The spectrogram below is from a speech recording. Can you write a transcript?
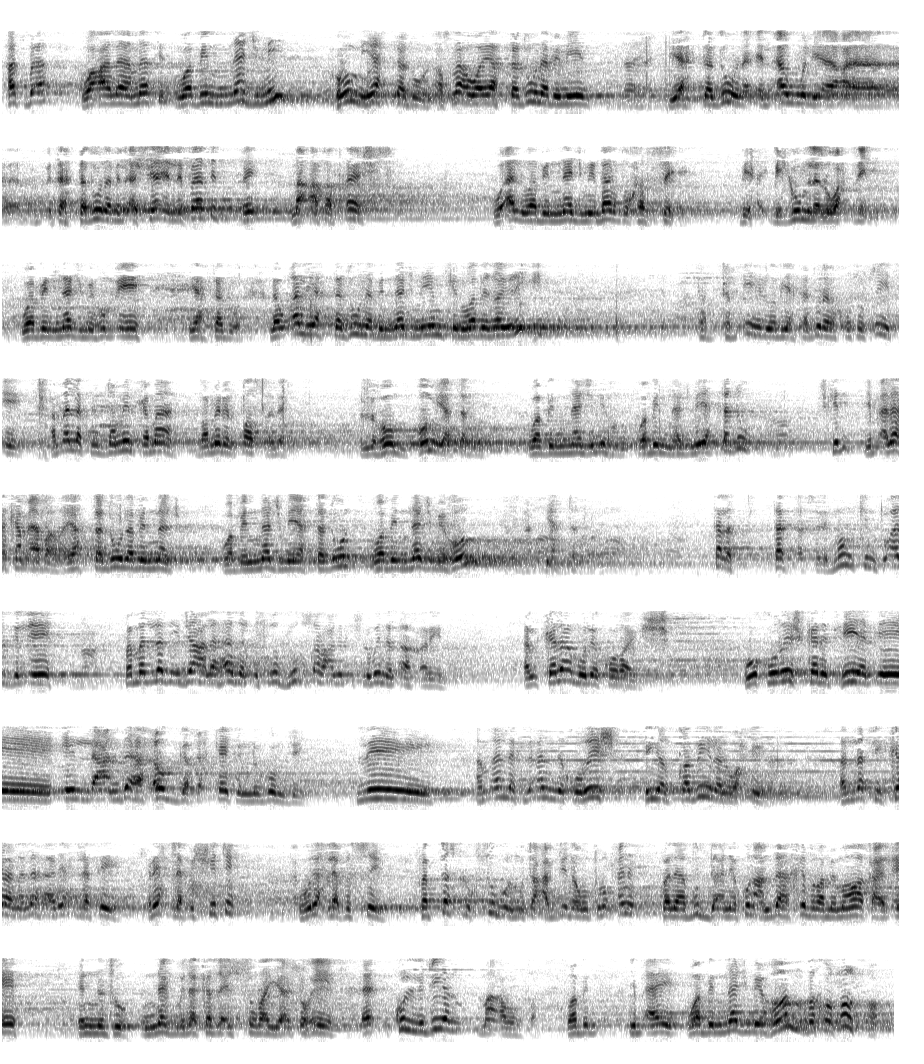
هات بقى وعلامات وبالنجم هم يهتدون. اصلها ويهتدون بمين؟ يهتدون. الأول تهتدون بالأشياء اللي فاتت؟ ما عطفهاش. وقال وبالنجم برضه خصه بجملة لوحده وبالنجم هم إيه؟ يهتدون. لو قال يهتدون بالنجم يمكن وبغيره طب طب إيه اللي بيهتدون بخصوصيه إيه؟ أم قال لك والضمير كمان؟ ضمير الفصل ده. اللي هم هم يهتدون. وبالنجم هم. وبالنجم يهتدون. مش كده؟ يبقى لها كم عبارة؟ يهتدون بالنجم. وبالنجم يهتدون. وبالنجم هم يهتدون. ثلاث ثلاث أسئلة. ممكن تؤدي الايه؟ فما الذي جعل هذا الأسلوب يؤثر عن الأسلوبين الآخرين؟ الكلام لقريش. وقريش كانت هي الايه؟ اللي عندها حجة في حكاية النجوم دي. ليه؟ أم قال لك لأن قريش هي القبيلة الوحيدة التي كان لها رحلتين رحلة في الشتاء ورحلة في الصيف. فبتسلك سبل متعددة وتروح هنا فلا بد أن يكون عندها خبرة بمواقع الإيه؟ النجوم. النجم ده كذا الثريا سهيل. كل دي معروفة. وبال... يبقى إيه؟ وبالنجم هم بخصوصهم.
